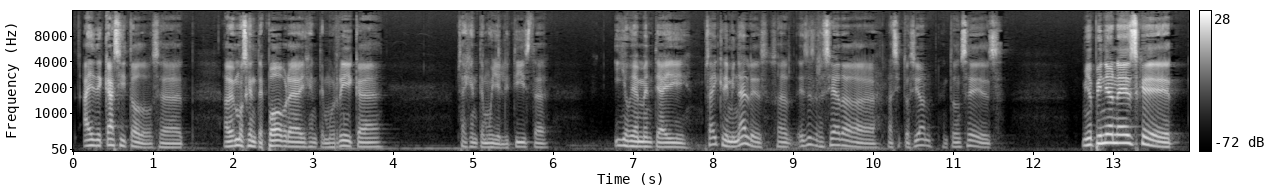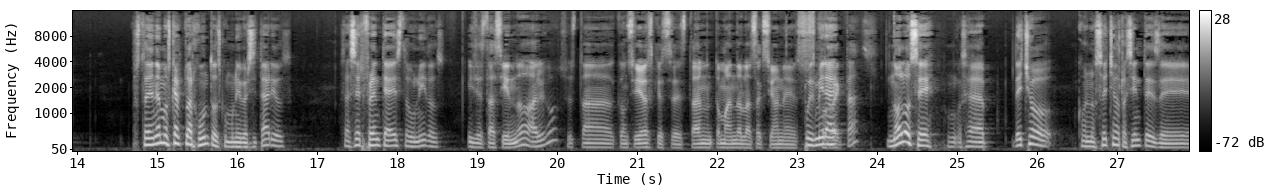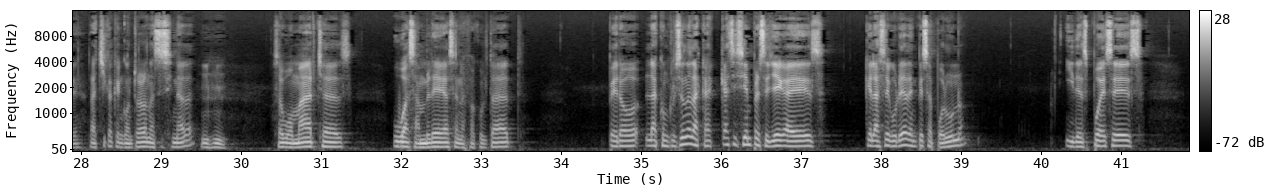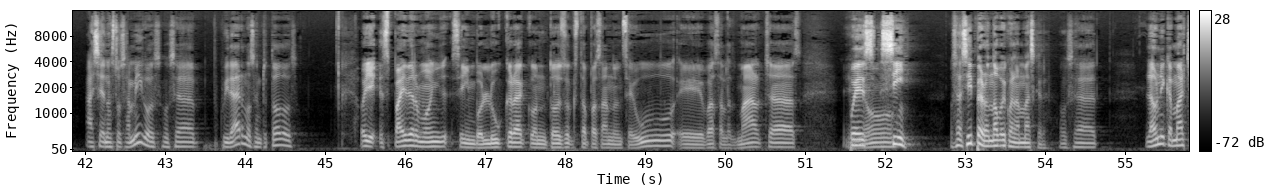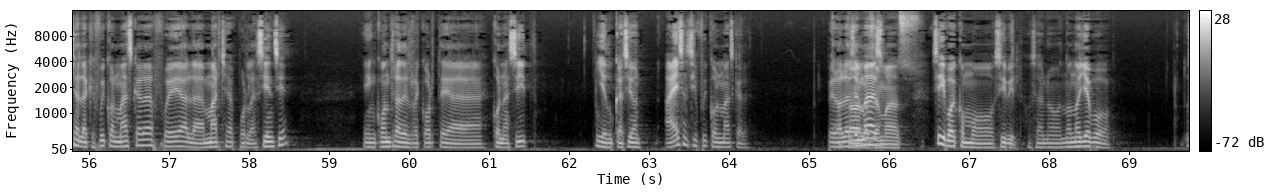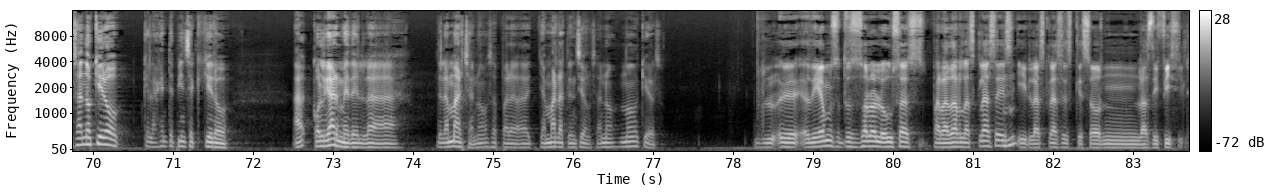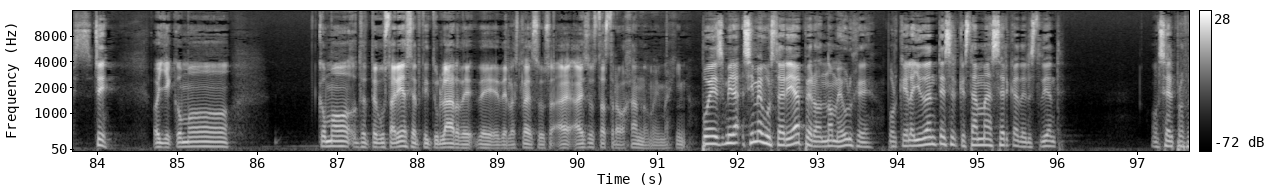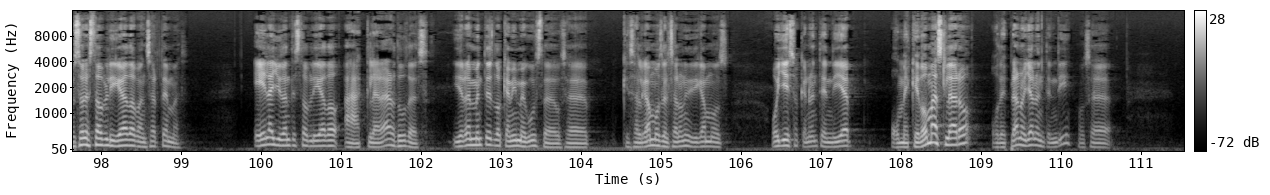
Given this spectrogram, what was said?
hay de casi todo. O sea, habemos gente pobre, hay gente muy rica, pues hay gente muy elitista. Y obviamente hay, pues hay criminales. O sea, es desgraciada la situación. Entonces, mi opinión es que pues, tenemos que actuar juntos como universitarios. O sea, hacer frente a esto unidos. ¿Y se está haciendo algo? ¿Se está, ¿Consideras que se están tomando las acciones Pues mira, correctas? No lo sé. O sea, de hecho, con los hechos recientes de la chica que encontraron asesinada, Ujú. o sea, hubo marchas, hubo asambleas en la facultad, pero la conclusión a la que casi siempre se llega es que la seguridad empieza por uno y después es hacia nuestros amigos, o sea, cuidarnos entre todos. Oye, Spider-Man se involucra con todo eso que está pasando en CEU, eh, vas a las marchas. eh, Pues no. sí, o sea, sí, pero no voy con la máscara. O sea, la única marcha a la que fui con máscara fue a la marcha por la ciencia, en contra del recorte a CONACIT y educación. A esa sí fui con máscara. Pero a las Todas demás, sí voy como civil. O sea, no, no, no llevo. O sea, no quiero que la gente piense que quiero ah, colgarme de la, de la marcha, ¿no? O sea, para llamar la atención. O sea, no, no quiero eso. Eh, digamos, entonces solo lo usas para dar las clases y las clases que son las difíciles. Sí. Oye, ¿cómo, cómo te, te gustaría ser titular de, de- de las clases? O sea, a, a eso estás trabajando, me imagino. Pues mira, sí me gustaría, pero no me urge, porque el ayudante es el que está más cerca del estudiante. O sea, el profesor está obligado a avanzar temas. El ayudante está obligado a aclarar dudas. Y realmente es lo que a mí me gusta, o sea, que salgamos del salón y digamos, oye, eso que no entendía, o me quedó más claro, o de plano ya lo entendí. O sea,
